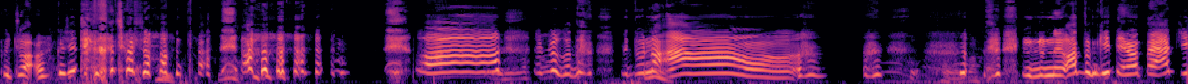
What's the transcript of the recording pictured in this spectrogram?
phải chọn cái gì thì cái cho nó à việc của tôi bị tôi nó à nữa tung kia thì nó tay chị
